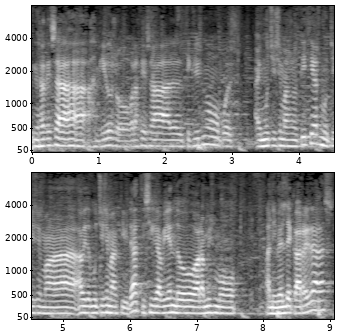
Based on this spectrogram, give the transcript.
gracias a amigos o gracias al ciclismo, pues hay muchísimas noticias, muchísima, ha habido muchísima actividad y sigue habiendo ahora mismo a nivel de carreras,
